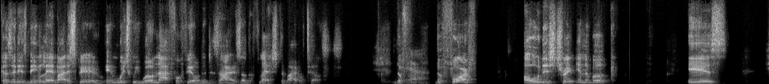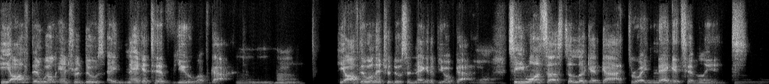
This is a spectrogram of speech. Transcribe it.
because it is being led by the Spirit in which we will not fulfill the desires of the flesh, the Bible tells us. The, yeah. the fourth oldest trick in the book is he often will introduce a negative view of God. Mm-hmm. He often will introduce a negative view of God. Yeah. See, he wants us to look at God through a negative lens mm-hmm.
